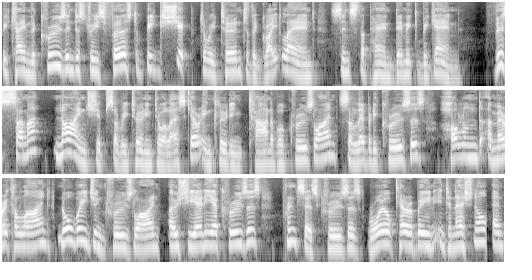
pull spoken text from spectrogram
became the cruise industry's first big ship to return to the Great Land since the pandemic began. This summer, nine ships are returning to Alaska, including Carnival Cruise Line, Celebrity Cruises, Holland America Line, Norwegian Cruise Line, Oceania Cruises, Princess Cruises, Royal Caribbean International, and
